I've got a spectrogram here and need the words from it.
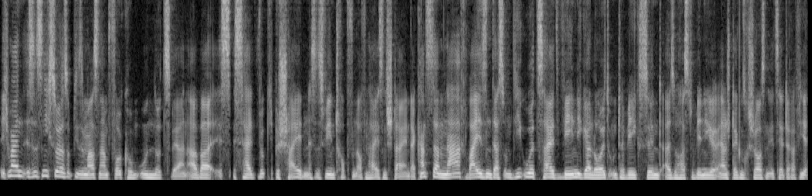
Ich meine, es ist nicht so, als ob diese Maßnahmen vollkommen unnutz wären, aber es ist halt wirklich bescheiden. Es ist wie ein Tropfen auf einen heißen Stein. Da kannst du dann nachweisen, dass um die Uhrzeit weniger Leute unterwegs sind, also hast du weniger Ansteckungschancen etc.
